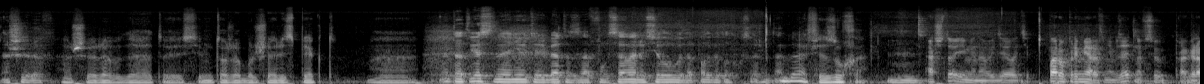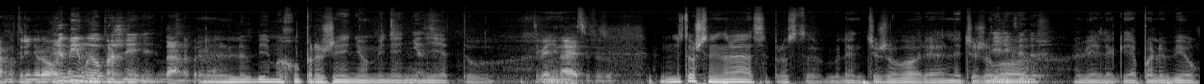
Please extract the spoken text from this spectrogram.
Аширов. Аширов, да, то есть им тоже большой респект. Э, Это ответственные они у тебя ребята за функциональную силовую да, подготовку, скажем так. Да, физуха. Мгм. А что именно вы делаете? Пару примеров, не обязательно всю программу тренировок. Любимые упражнения. Да, например. Любимых упражнений у меня Нет. нету. Тебе не нравится физух? Не то, что не нравится, просто, блин, тяжело, реально тяжело. Велик любишь? Велик я полюбил.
